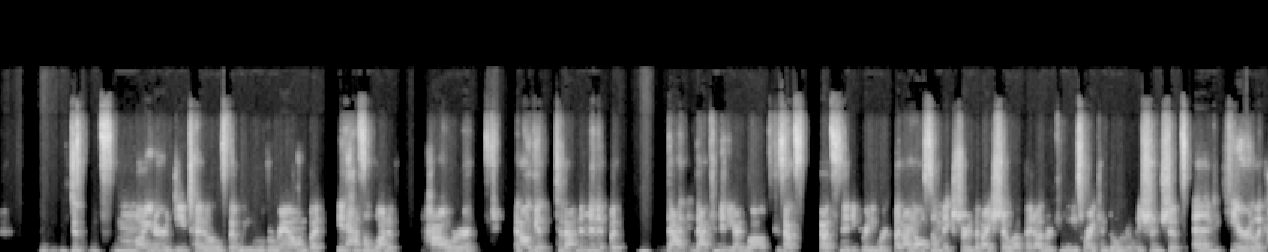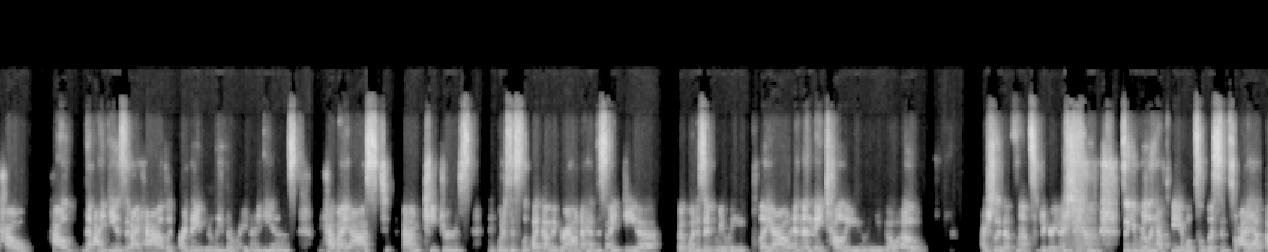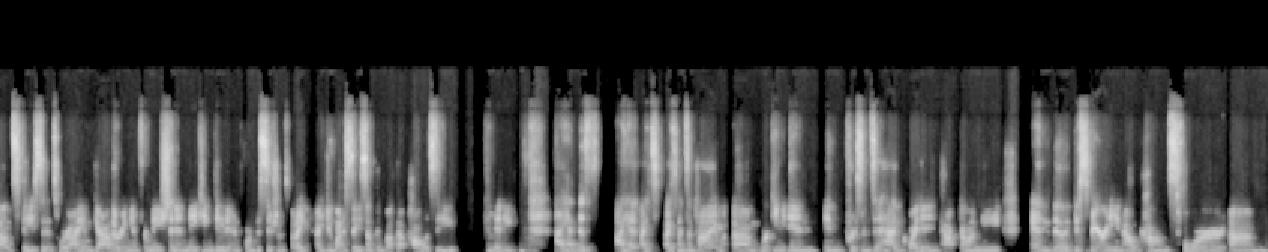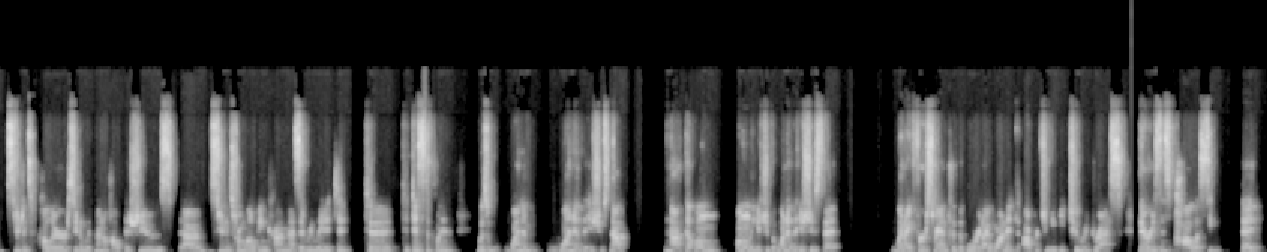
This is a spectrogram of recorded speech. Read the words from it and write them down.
just minor details that we move around but it has a lot of power. And i'll get to that in a minute but that that committee i love because that's that's nitty gritty work. But i also make sure that i show up at other committees where i can build relationships and hear like how how the ideas that I have, like, are they really the right ideas? Have I asked um, teachers, like, what does this look like on the ground? I have this idea, but what does it really play out? And then they tell you, and you go, oh, actually, that's not such a great idea. so you really have to be able to listen. So I have found spaces where I am gathering information and making data informed decisions. But I, I do want to say something about that policy committee. I had this I had I, I spent some time um, working in in prisons and it had quite an impact on me and the disparity in outcomes for um, students of color, student with mental health issues, uh, students from low income as it related to, to, to discipline was one of one of the issues, not not the only only issue, but one of the issues that when I first ran for the board, I wanted the opportunity to address. There is this policy that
